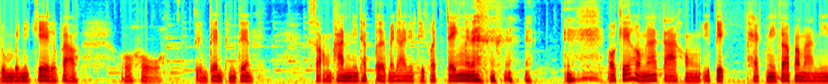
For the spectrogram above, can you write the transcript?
ลุมเบนิเก้หรือเปล่า โอ้โห ตื่นเต้นตื่นเต้น 2,000 นี่ถ้าเปิดไม่ได้นี่ถือว่าเจ๊งเลยนะ โอเคผมหน้าตาของอีพิกแพ็คนี้ก็ประมาณนี้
